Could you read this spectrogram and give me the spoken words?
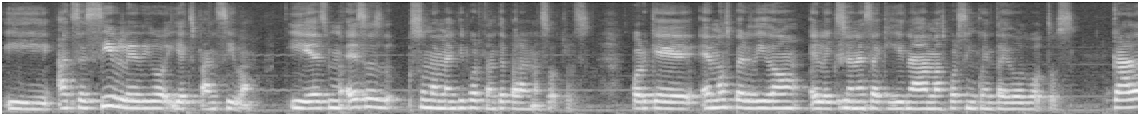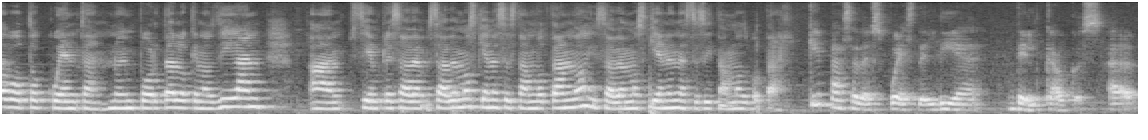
y accesible, digo, y expansivo. Y es, eso es sumamente importante para nosotros, porque hemos perdido elecciones aquí nada más por 52 votos. Cada voto cuenta, no importa lo que nos digan, Ah, siempre sabemos quiénes están votando y sabemos quiénes necesitamos votar. ¿Qué pasa después del día del caucus? Ah,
